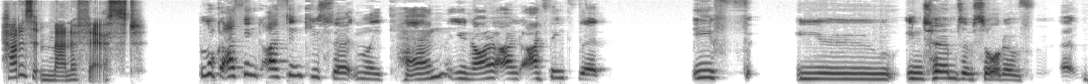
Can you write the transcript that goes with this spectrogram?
How does it manifest? Look, I think I think you certainly can. You know, I, I think that if you, in terms of sort of uh,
